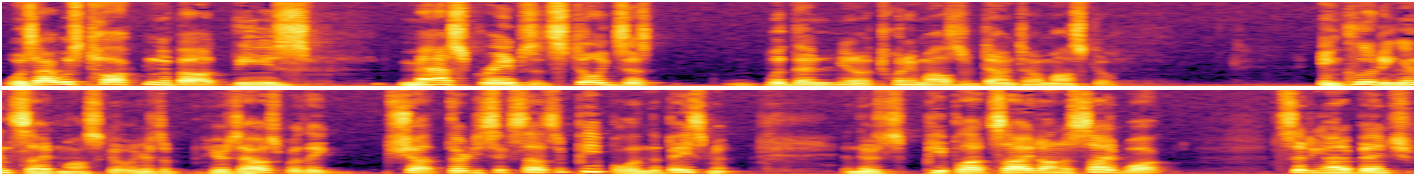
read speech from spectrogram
was I was talking about these mass graves that still exist within, you know, 20 miles of downtown Moscow including inside Moscow. Here's a here's a house where they shot 36,000 people in the basement, and there's people outside on a sidewalk, sitting on a bench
